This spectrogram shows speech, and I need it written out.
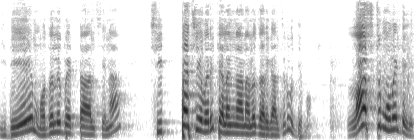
ఇదే మొదలు పెట్టాల్సిన చిట్ట చివరి తెలంగాణలో జరగాల్సిన ఉద్యమం. లాస్ట్ మూమెంట్ ఇది.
